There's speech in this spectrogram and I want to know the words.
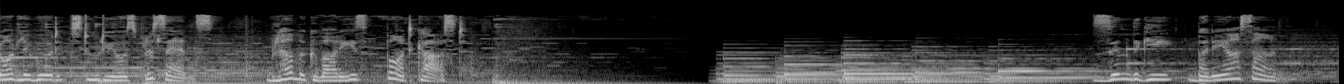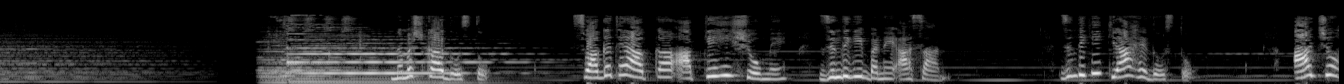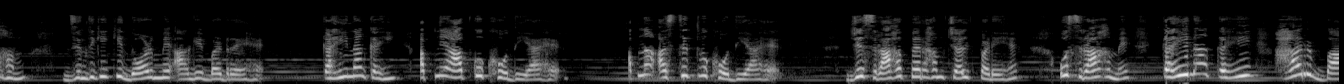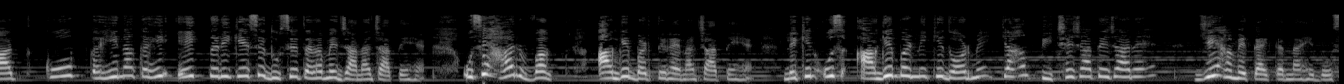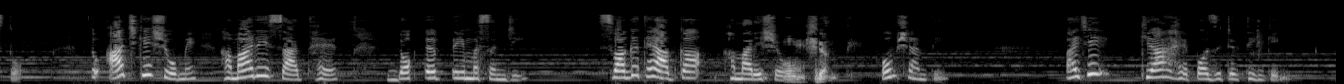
Godlywood Studios presents Brahmakumari's podcast. ज़िंदगी बने आसान। नमस्कार दोस्तों। स्वागत है आपका आपके ही शो में, ज़िंदगी बने आसान। ज़िंदगी क्या है दोस्तों? आज जो हम ज़िंदगी की दौड़ में आगे बढ़ रहे हैं कहीं ना कहीं अपने आप को खो दिया है। अपना अस्तित्व खो दिया है। जिस राह पर हम चल पड़े हैं, उस राह में कहीं ना कहीं हर बात को कहीं ना कहीं एक तरीके से दूसरे तरह में जाना चाहते हैं। उसे हर वक्त आगे बढ़ते रहना चाहते हैं। लेकिन उस आगे बढ़ने की दौड़ में क्या हम पीछे जाते जा रहे हैं? ये हमें तय करना है दोस्तों। तो आज के शो में हमारे साथ है डॉक्टर प्रेमसन जी। स्वागत है आपका हमारे शो ओम शांति। ओम शांति। भाई जी क्या है पॉजिटिव थिंकिंग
